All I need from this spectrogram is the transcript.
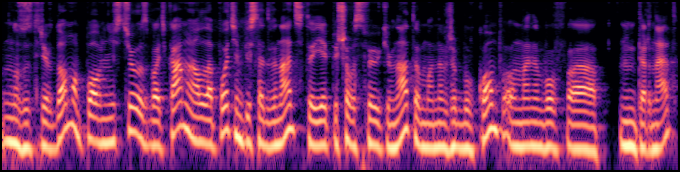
ну, зустрів вдома повністю з батьками, але потім після 12-ї я пішов в свою кімнату. У мене вже був комп, у мене був інтернет.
